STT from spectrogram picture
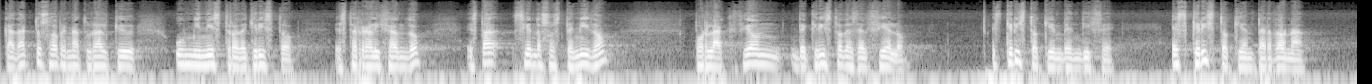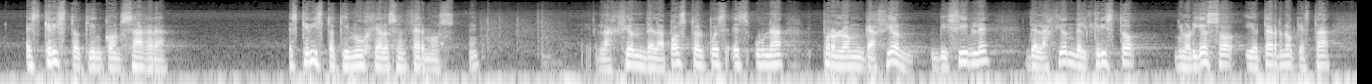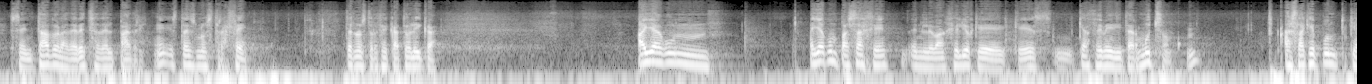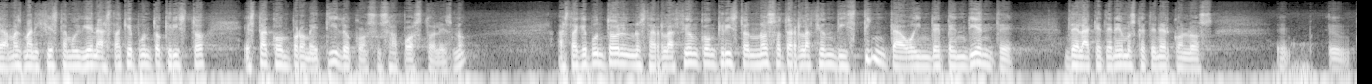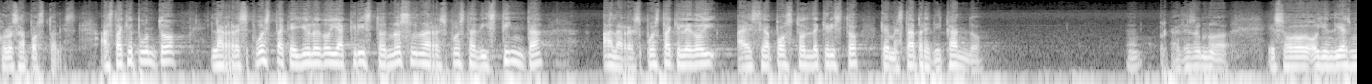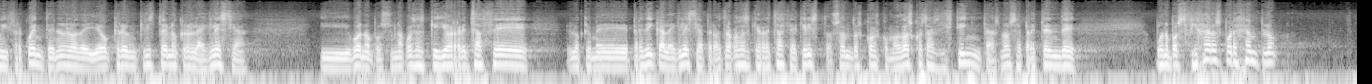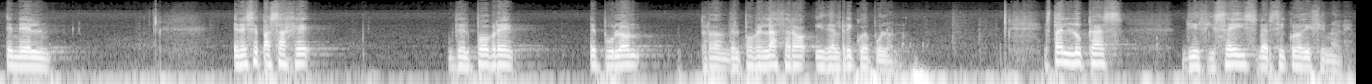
cada acto sobrenatural que un ministro de Cristo esté realizando, está siendo sostenido por la acción de Cristo desde el cielo. Es Cristo quien bendice, es Cristo quien perdona, es Cristo quien consagra, es Cristo quien unge a los enfermos. ¿eh? La acción del apóstol, pues, es una prolongación visible de la acción del Cristo glorioso y eterno que está sentado a la derecha del Padre. ¿eh? Esta es nuestra fe. Esta es nuestra fe católica. Hay algún, hay algún pasaje en el Evangelio que, que hace meditar mucho. ¿eh? hasta qué punto, que además manifiesta muy bien hasta qué punto Cristo está comprometido con sus apóstoles, ¿no? Hasta qué punto nuestra relación con Cristo no es otra relación distinta o independiente de la que tenemos que tener con los, eh, eh, con los apóstoles. Hasta qué punto la respuesta que yo le doy a Cristo no es una respuesta distinta a la respuesta que le doy a ese apóstol de Cristo que me está predicando. ¿eh? Porque a veces eso hoy en día es muy frecuente, ¿no? Lo de yo creo en Cristo y no creo en la Iglesia. Y bueno, pues una cosa es que yo rechace lo que me predica la Iglesia, pero otra cosa es que rechace a Cristo. Son dos cosas, como dos cosas distintas, ¿no? Se pretende. Bueno, pues fijaros, por ejemplo, en el en ese pasaje del pobre Epulón, perdón, del pobre Lázaro y del rico Epulón. Está en Lucas 16, versículo 19.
